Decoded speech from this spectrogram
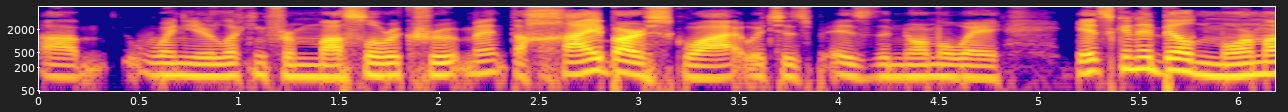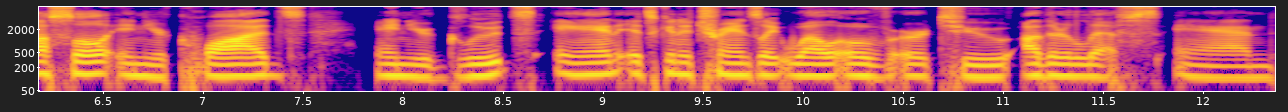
um, when you're looking for muscle recruitment. The high bar squat, which is is the normal way, it's going to build more muscle in your quads and your glutes, and it's going to translate well over to other lifts and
